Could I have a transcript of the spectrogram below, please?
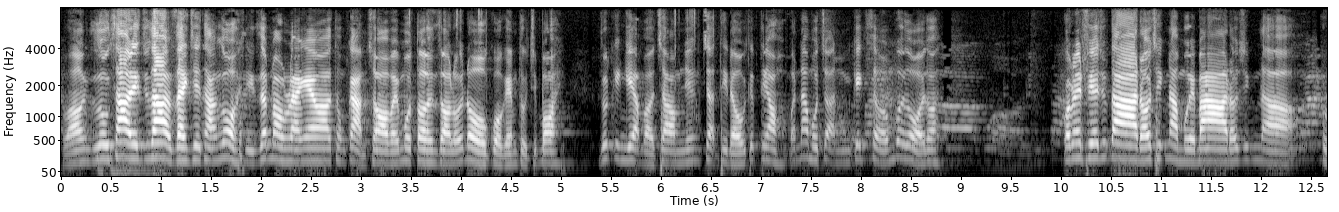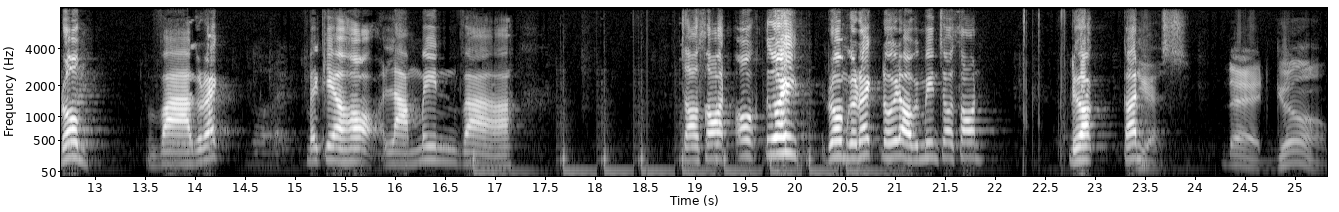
Vâng, dù sao thì chúng ta giành chiến thắng rồi. Thì rất mong là anh em thông cảm cho với một tuần do lỗi đồ của game thủ Chip Boy. Rút kinh nghiệm ở trong những trận thi đấu tiếp theo. Vẫn là một trận kích sớm vừa rồi thôi. Còn bên phía chúng ta đó chính là 13, đó chính là Rome và Greg. Bên kia họ là Min và cho son. Ô tươi. Rom greg đối đầu với min cho son. Được. Cân. Yes. Dad gum.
